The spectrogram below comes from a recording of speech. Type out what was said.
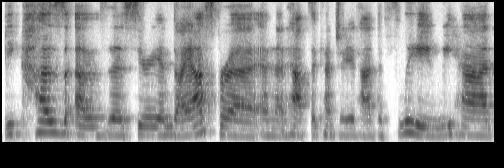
because of the Syrian diaspora and that half the country had had to flee, we had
